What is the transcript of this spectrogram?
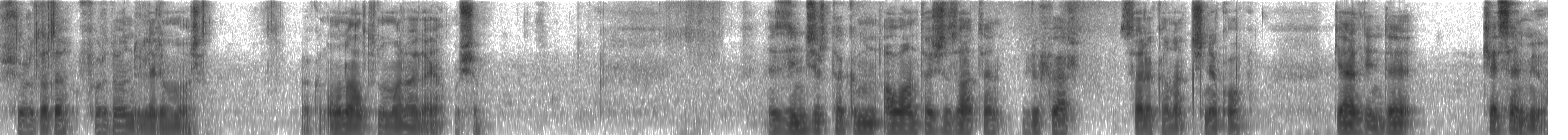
Şurada da fır döndülerim var. Bakın 16 numarayla yapmışım. E, Zincir takımın avantajı zaten lüfer, sarı kanat, çinekop. Geldiğinde kesemiyor,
